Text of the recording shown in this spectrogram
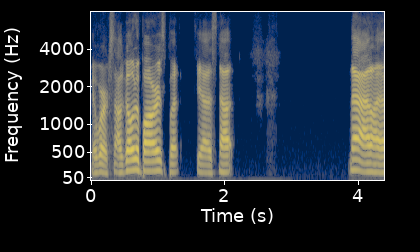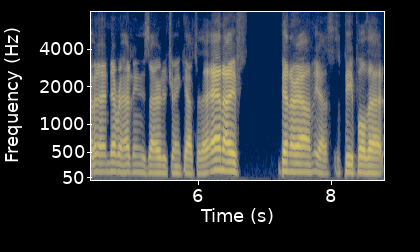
it works. I'll go to bars, but yeah, it's not. Nah, I don't have it. I never had any desire to drink after that. And I've been around, yes, people that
